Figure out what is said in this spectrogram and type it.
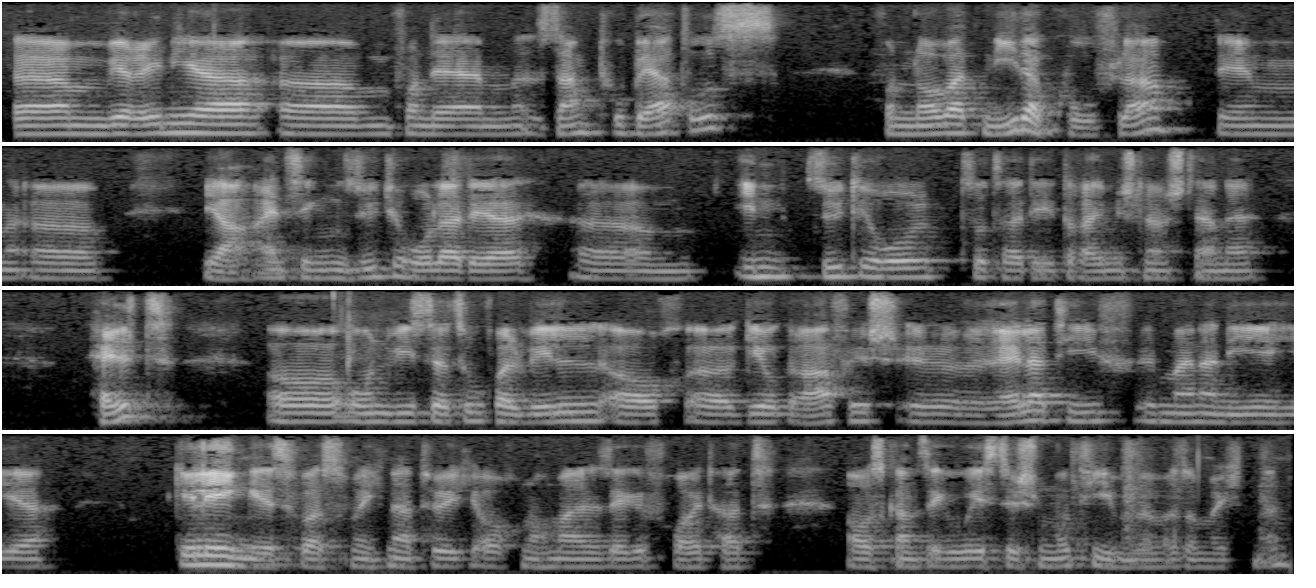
es denn? Ähm, wir reden hier ähm, von dem St. Hubertus von Norbert Niederkofler, dem äh, ja, einzigen Südtiroler, der ähm, in Südtirol zurzeit die drei Michelin-Sterne hält. Äh, und wie es der Zufall will, auch äh, geografisch äh, relativ in meiner Nähe hier gelegen ist, was mich natürlich auch nochmal sehr gefreut hat, aus ganz egoistischen Motiven, wenn wir so möchten. Ne?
